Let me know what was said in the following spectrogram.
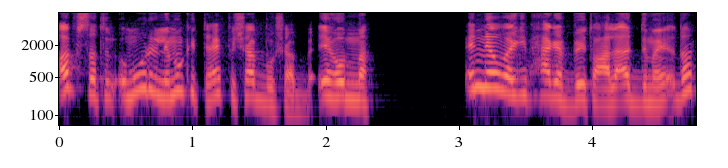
أبسط الأمور اللي ممكن تعيب في شاب وشابة. إيه هما؟ إن هو يجيب حاجة في بيته على قد ما يقدر.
